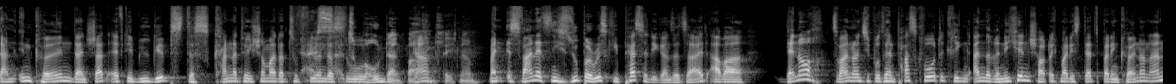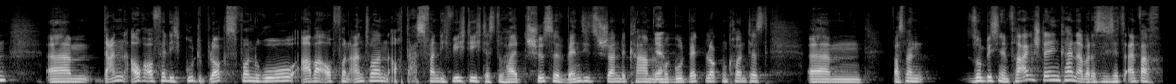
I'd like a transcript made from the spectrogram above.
dann in Köln dein Stadtelfdebüt gibst, das kann natürlich schon mal dazu führen, ist dass halt du super undankbar ja, eigentlich, ne? Man, es waren jetzt nicht super risky Pässe die ganze Zeit, aber dennoch 92% Passquote kriegen andere nicht hin. Schaut euch mal die Stats bei den Kölnern an. Ähm, dann auch auffällig gute Blocks von Rouault, aber auch von Anton. Auch das fand ich wichtig, dass du halt Schüsse, wenn sie zustande kamen, Ja. immer gut wegblocken konntest. Ähm, was man so ein bisschen in Frage stellen kann, aber das ist jetzt einfach,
